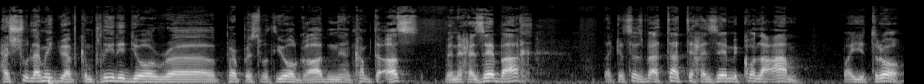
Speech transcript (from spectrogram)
Hashulamit. You have completed your uh, purpose with your God, and then come to us. Like it says, by Yitro,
